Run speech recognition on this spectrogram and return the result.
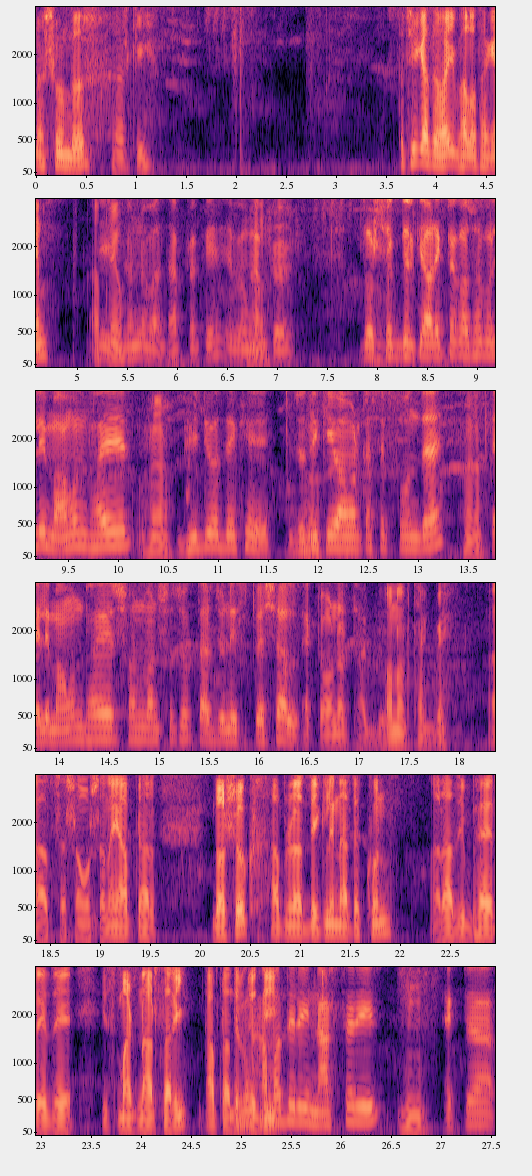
না সুন্দর আর কি। তো ঠিক আছে ভাই ভালো থাকেন। আপনিও। ধন্যবাদ আপনাকে এবং আপনার দর্শকদেরকে আরেকটা কথা বলি মামুন ভাইয়ের হ্যাঁ। ভিডিও দেখে যদি কেউ আমার কাছে ফোন দেয় হ্যাঁ। তাহলে মামুন ভাইয়ের সম্মান সূচক তার জন্য স্পেশাল একটা অনার থাকবে। অনার থাকবে। আচ্ছা সমস্যা নেই। আপনার দর্শক আপনারা দেখলেন এতক্ষণ রাজীব ভাইয়ের এই যে স্মার্ট নার্সারি আপনাদের যদি আমাদের এই নার্সারির হুম। একটা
